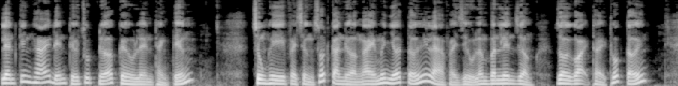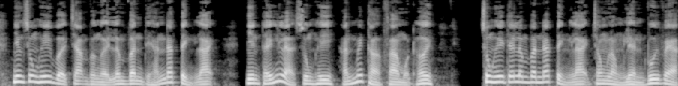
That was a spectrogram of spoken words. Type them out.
liền kinh hãi đến thiếu chút nữa kêu lên thành tiếng. Trung Huy phải sửng sốt cả nửa ngày mới nhớ tới là phải dìu lâm vân lên giường, rồi gọi thầy thuốc tới. Nhưng trung hy vừa chạm vào người lâm vân thì hắn đã tỉnh lại. Nhìn thấy là trung hy hắn mới thở phào một hơi. Trung hy thấy lâm vân đã tỉnh lại trong lòng liền vui vẻ,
